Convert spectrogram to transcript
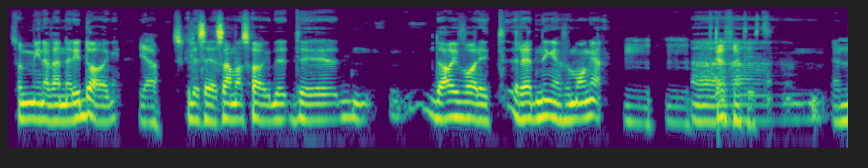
som mina vänner idag Ja. skulle säga samma sak. Det, det, det har ju varit räddningen för många. Mm. Mm. Eh, Definitivt. En,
